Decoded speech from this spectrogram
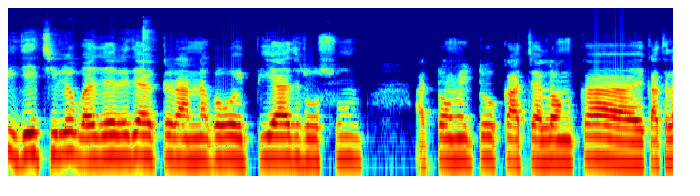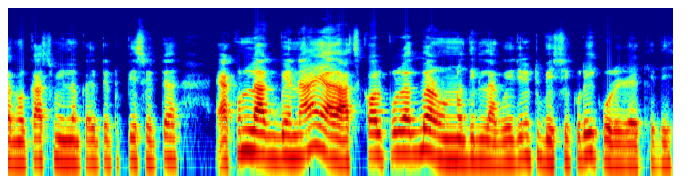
ফ্রিজেই ছিল। বাজারে যা একটা রান্না করব, ওই পেঁয়াজ, রসুন আর টমেটো, কাঁচা লঙ্কা কাঁচা লঙ্কা, কাশ্মীরি লঙ্কা, এটা একটু পেস্ট এখন লাগবে না আজকে অল্প লাগবে আর অন্য দিন লাগবে, এই জন্য একটু বেশি করেই করে রেখে দিই।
